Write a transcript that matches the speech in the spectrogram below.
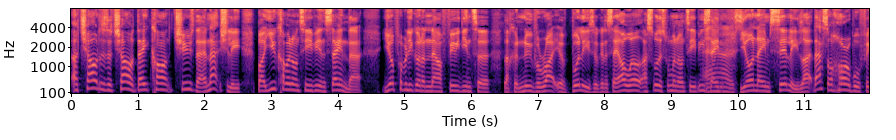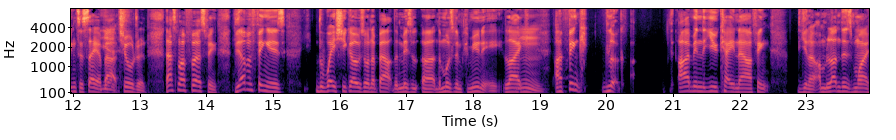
a child is a child. They can't choose that. And actually, by you coming on TV and saying that, you're probably going to now feed into like a new variety of bullies who are going to say, oh, well, I saw this woman on TV saying Yes. your name's silly. Like, that's a horrible thing to say about Yes. children. That's my first thing. The other thing is the way she goes on about the, Mus- uh, the Muslim community. Like, Hmm. I think, look, I'm in the UK now. I think you know, I'm London's my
